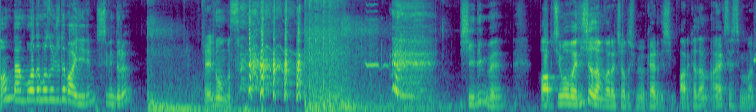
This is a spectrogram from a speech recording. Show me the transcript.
Lan ben bu adam az önce de baydıydım. Sivindir'ı. El bombası. Bir şey diyeyim mi? PUBG Mobile hiç adamlara çalışmıyor kardeşim. Arkadan ayak sesim var.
